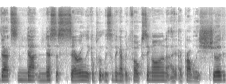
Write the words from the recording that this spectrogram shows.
that's not necessarily completely something I've been focusing on. I, I probably should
